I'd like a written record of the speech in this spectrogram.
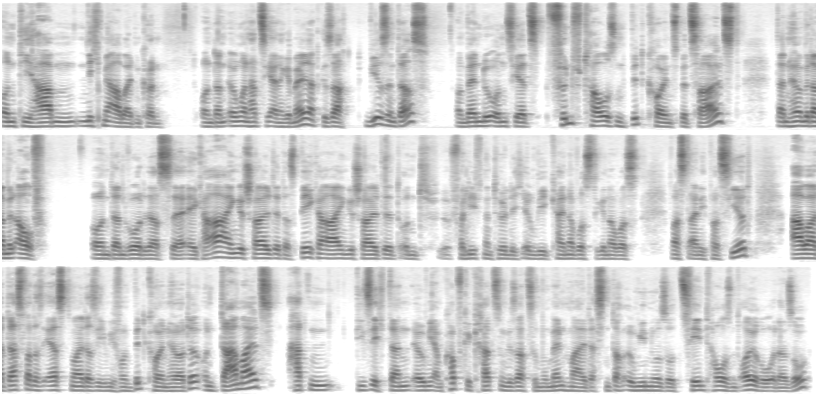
und die haben nicht mehr arbeiten können. Und dann irgendwann hat sich einer gemeldet, hat gesagt, wir sind das. Und wenn du uns jetzt 5000 Bitcoins bezahlst, dann hören wir damit auf. Und dann wurde das äh, LKA eingeschaltet, das BKA eingeschaltet und äh, verlief natürlich irgendwie, keiner wusste genau, was, was da eigentlich passiert. Aber das war das erste Mal, dass ich irgendwie von Bitcoin hörte. Und damals hatten die sich dann irgendwie am Kopf gekratzt und gesagt, so Moment mal, das sind doch irgendwie nur so 10.000 Euro oder so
